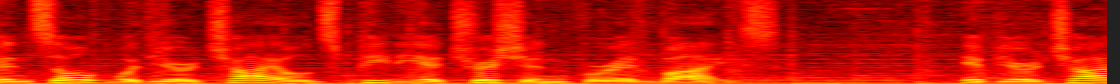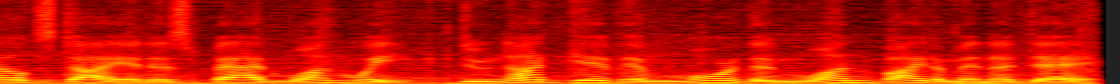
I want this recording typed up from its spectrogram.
Consult with your child's pediatrician for advice. If your child's diet is bad one week, do not give him more than one vitamin a day.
